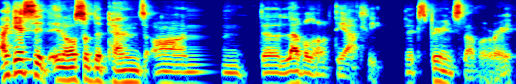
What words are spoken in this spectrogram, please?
I guess it, it also depends on the level of the athlete, the experience level, right?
